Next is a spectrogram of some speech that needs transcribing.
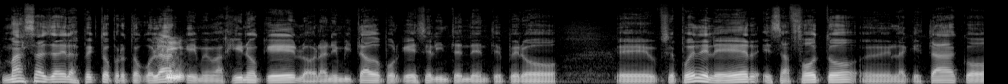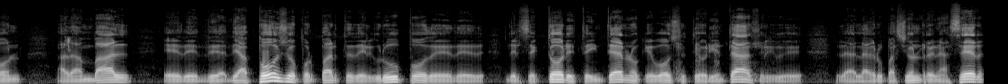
Más allá del aspecto protocolar, que me imagino que lo habrán invitado porque es el intendente, pero eh, se puede leer esa foto en la que está con Adambal de, de, apoyo por parte del grupo, de, del sector este interno que vos te orientás, la, agrupación Renacer,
